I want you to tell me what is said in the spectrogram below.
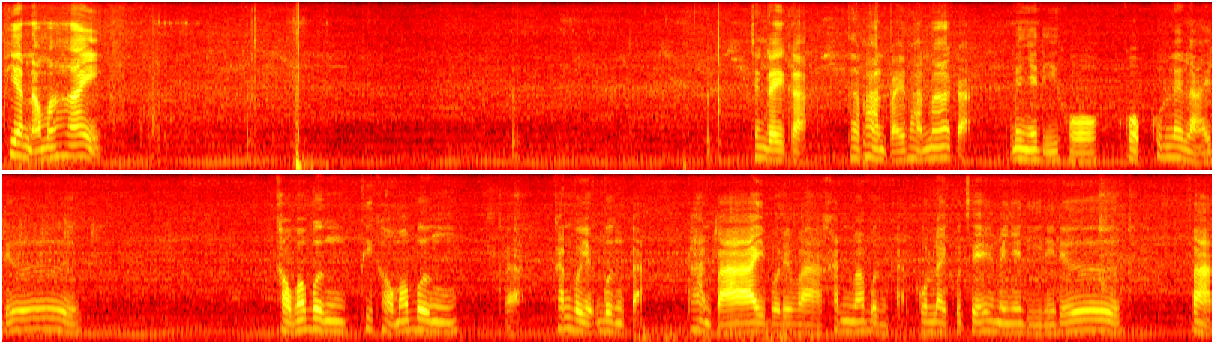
เพี้ยนเอามาให้ จังใดกะ ถ้าผ่านไปผ่านมากอะแม่ยายดีขอขอบคุณหลาย ๆ เด้อเขามาเบิงที่เขามาเบิงกะขั้นบ่อยากเบิงกะผ่านไปบ่ได้ว่าขั้นมาเบิงกะกดไลค์กดแชร์ให้แม่ยายดีในเด้อฝาก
